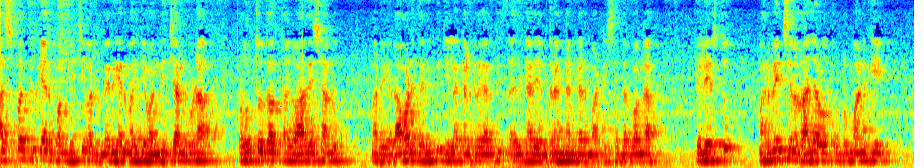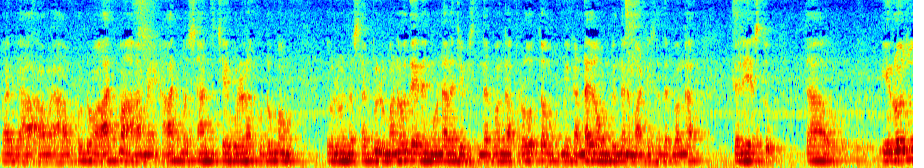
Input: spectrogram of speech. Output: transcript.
ఆసుపత్రికైనా పంపించి వారికి మెరుగైన వైద్యం అందించాలని కూడా ప్రభుత్వం ద్వారా తగు ఆదేశాలు మరి రావడం జరిగింది. జిల్లా కలెక్టర్ గారికి అధికార యంత్రాంగానికి గారి మాట సందర్భంగా తెలియజేస్తూ మరణించిన రాజా కుటుంబానికి వారికి ఆ- ఆమె ఆ కుటుంబం ఆత్మ ఆమె ఆత్మ శాంతి చేకూరడం కుటుంబం ఉన్న సభ్యులు మనోధైర్యంగా ఉండాలని చెప్పి సందర్భంగా ప్రభుత్వం మీకు అండగా ఉంటుందని మాట సందర్భంగా తెలియస్తూ ఈరోజు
